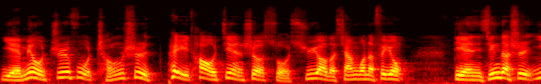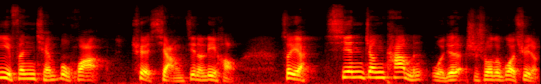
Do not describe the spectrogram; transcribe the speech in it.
也没有支付城市配套建设所需要的相关的费用，典型的是一分钱不花却享尽了利好。所以啊，先征他们，我觉得是说得过去的。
